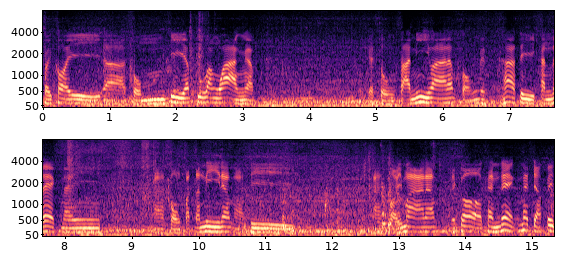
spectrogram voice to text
ค่อยๆถมที่ครับที่ว่างๆนะครับแกส่งซานี่มานะครับของห้าสี่คันแรกในอของปัตตานีนะครับที่ถอยมานะครับ แล้วก็คันแรกน่าจะเป็น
